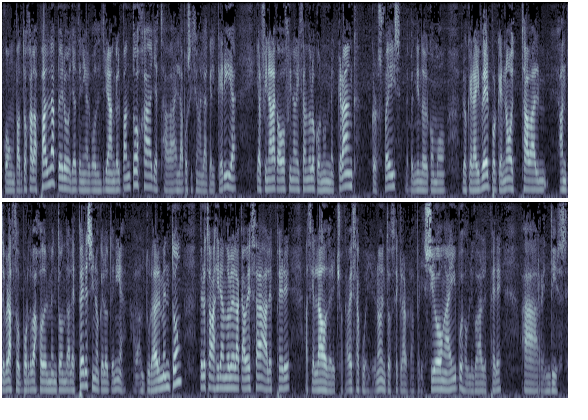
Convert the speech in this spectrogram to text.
con Pantoja a la espalda, pero ya tenía el body triangle Pantoja, ya estaba en la posición en la que él quería, y al final acabó finalizándolo con un neck crank, crossface, dependiendo de cómo lo queráis ver, porque no estaba el antebrazo por debajo del mentón de Alex Pérez, sino que lo tenía a la altura del mentón, pero estaba girándole la cabeza a Alex Pérez hacia el lado derecho, cabeza-cuello, ¿no? Entonces, claro, la presión ahí pues obligó a Alex Pérez a rendirse.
